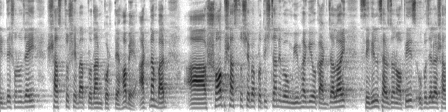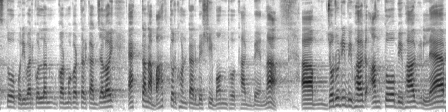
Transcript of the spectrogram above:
নির্দেশ অনুযায়ী স্বাস্থ্যসেবা প্রদান করতে হবে। আট নাম্বার সব স্বাস্থ্যসেবা প্রতিষ্ঠান এবং বিভাগীয় কার্যালয়, সিভিল সার্জন অফিস, উপজেলা স্বাস্থ্য ও পরিবার কল্যাণ কর্মকর্তার কার্যালয় একটানা বাহাত্তর ঘণ্টার বেশি বন্ধ থাকবে না। জরুরি বিভাগ, আন্ত বিভাগ, lab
